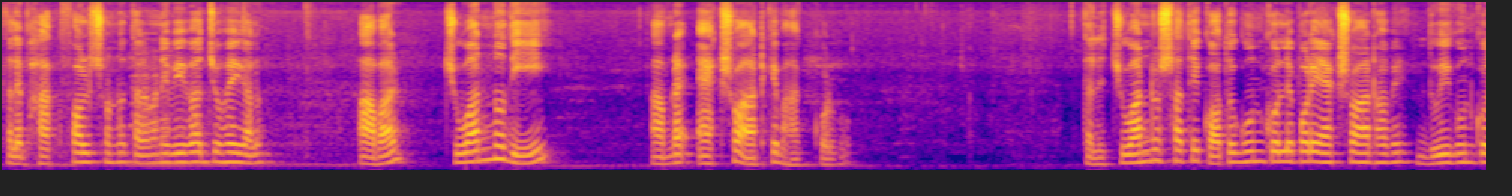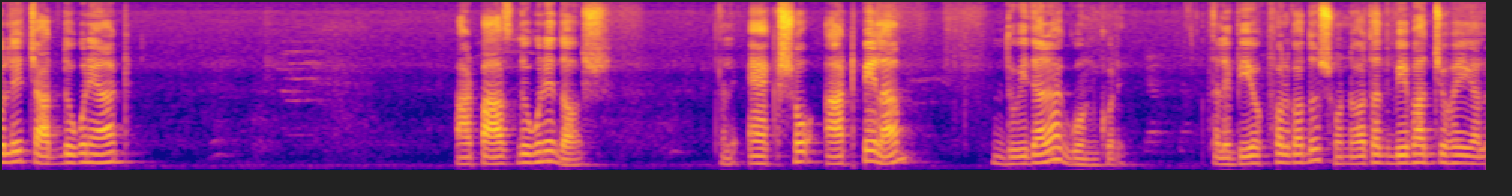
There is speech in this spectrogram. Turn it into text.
তাহলে ভাগফল শূন্য, তার মানে বিভাজ্য হয়ে গেল। আবার চুয়ান্ন দিয়ে আমরা একশো আটকে ভাগ করব। তাহলে চুয়ান্নর সাথে কত গুণ করলে পরে একশো আট হবে? দুই গুণ করলে চার দুগুণে আট। আর পাঁচ দুগুণে দশ। তাহলে একশো আট পেলাম দুই দ্বারা গুণ করে। তাহলে বিয়োগফল কত? শূন্য। অর্থাৎ বিভাজ্য হয়ে গেল।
